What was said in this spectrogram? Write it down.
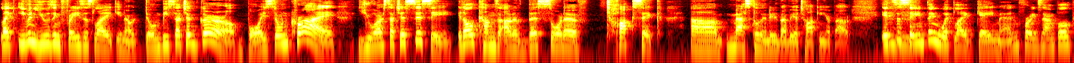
Like even using phrases like, you know, don't be such a girl, boys don't cry, you are such a sissy. It all comes out of this sort of toxic um, masculinity that we are talking about. It's mm-hmm. the same thing with like gay men, for example.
